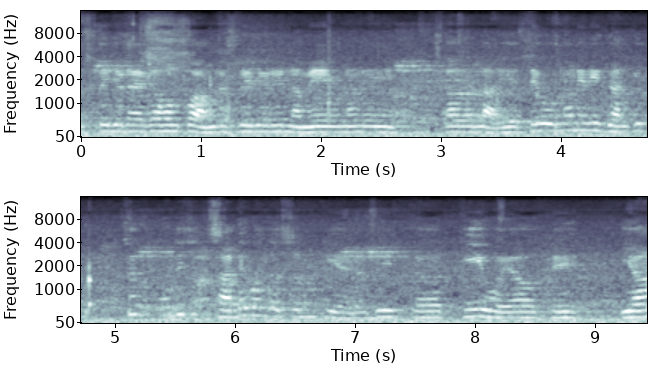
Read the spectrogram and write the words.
ਉਸ ਤੇ ਜਿਹੜਾ ਹੈਗਾ ਹੁਣ ਕਾਂਗਰਸ ਦੇ ਜਿਹੜੇ ਨਵੇਂ ਉਹਨਾਂ ਨੇ ਲਾਏ ਤੇ ਉਹਨਾਂ ਨੇ ਵੀ ਗੱਲ ਕੀਤੀ। ਸਰ ਉਹਦੇ ਸਾਡੇ ਕੋਲ ਦੱਸਣ ਨੂੰ ਕੀ ਹੈਗਾ ਵੀ ਕੀ ਹੋਇਆ ਉੱਥੇ? ਜਾਂ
